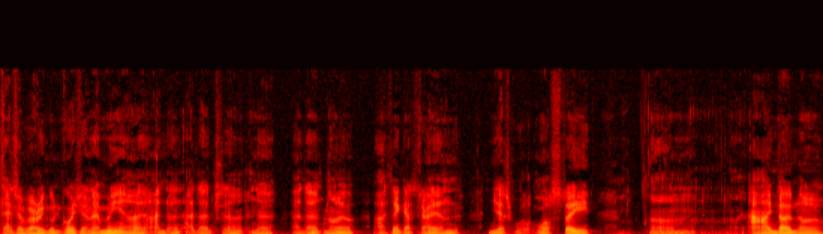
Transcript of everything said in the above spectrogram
That's a very good question, Abby. I, I don't, I don't, uh, no, I don't know. I think Australians just will, will see. Um, I don't know.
